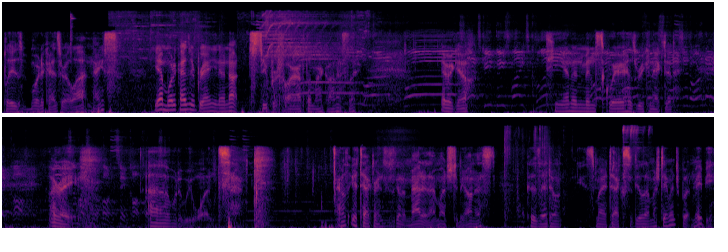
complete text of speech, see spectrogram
plays Mordekaiser a lot. Nice. Yeah, Mordekaiser brand, you know, not super far off the mark, honestly. There we go. Tiananmen Square has reconnected. Alright. Uh, what do we want? I don't think attack range is going to matter that much, to be honest. Because I don't use my attacks to deal that much damage, but maybe.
